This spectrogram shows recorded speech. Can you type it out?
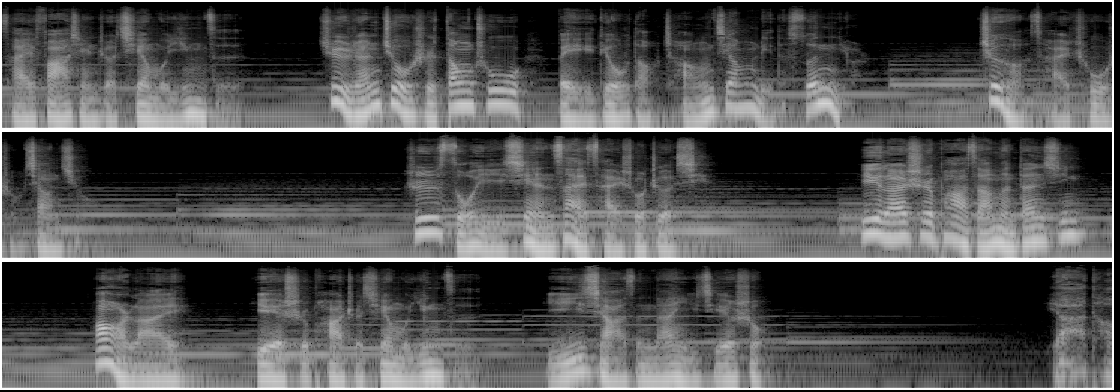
才发现这千木英子。居然就是当初被丢到长江里的孙女儿，这才出手相救。之所以现在才说这些，一来是怕咱们担心，二来也是怕这千木英子一下子难以接受。丫头，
